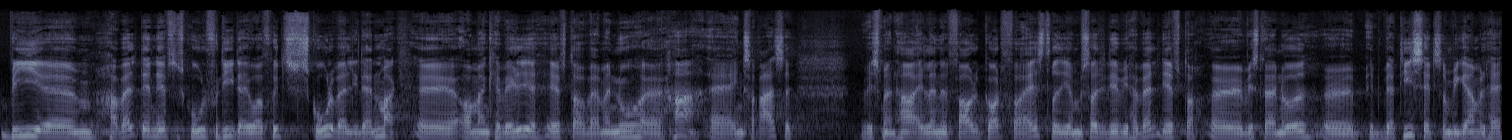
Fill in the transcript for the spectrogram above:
Vi øh, har valgt den efterskole, fordi der jo er frit skolevalg i Danmark, øh, og man kan vælge efter, hvad man nu øh, har af interesse. Hvis man har et eller andet fagligt godt for Astrid, jamen, så er det det, vi har valgt efter. Øh, hvis der er noget, øh, et værdisæt, som vi gerne vil have,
